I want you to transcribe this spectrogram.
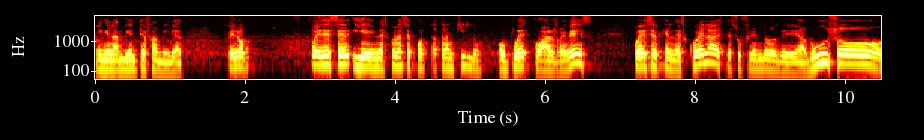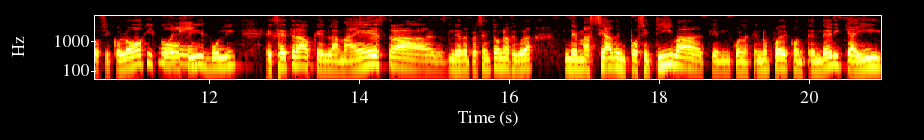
en el ambiente familiar. Pero puede ser, y en la escuela se porta tranquilo, o, puede, o al revés. Puede ser que en la escuela esté sufriendo de abuso psicológico, bullying, bullying etcétera, o que la maestra le representa una figura demasiado impositiva que, con la que no puede contender y que ahí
